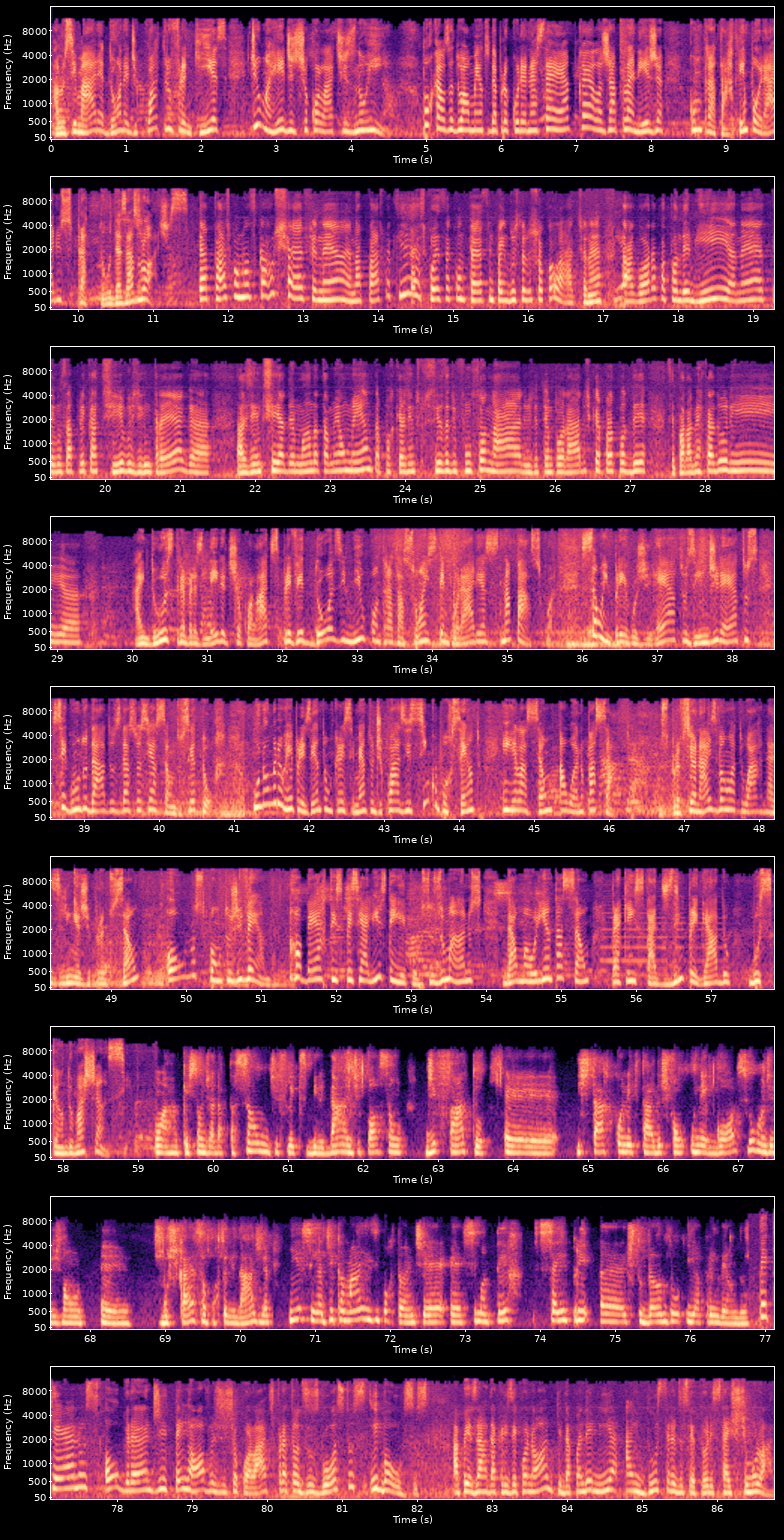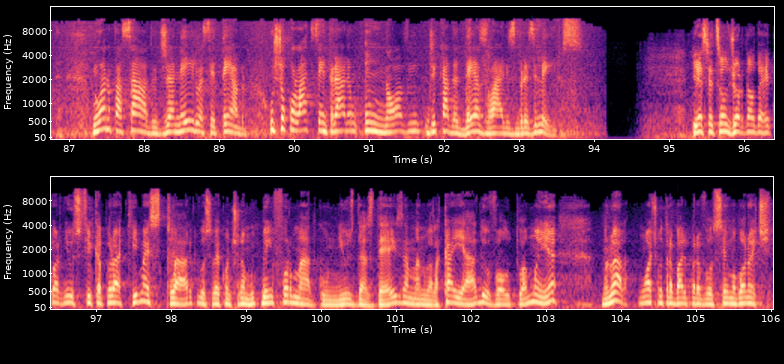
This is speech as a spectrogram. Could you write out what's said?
A Lucimar é dona de quatro franquias de uma rede de chocolates no Rio. Por causa do aumento da procura nesta época, ela já planeja contratar temporários para todas as lojas. A Páscoa é o nosso carro-chefe, né? É na Páscoa que as coisas acontecem para a indústria do chocolate, né? Agora com a pandemia, né? Temos aplicativos de entrega, a gente a demanda também aumenta porque a gente precisa de funcionários, de temporários que é para poder separar mercadoria, a indústria brasileira de chocolates prevê 12 mil contratações temporárias na Páscoa. São empregos diretos e indiretos, segundo dados da Associação do Setor. O número representa um crescimento de quase 5% em relação ao ano passado. Os profissionais vão atuar nas linhas de produção ou nos pontos de venda. Roberta, especialista em recursos humanos, dá uma orientação para quem está desempregado buscando uma chance. Uma questão de adaptação, de flexibilidade, possam de fato é, estar conectados com o negócio, onde eles vão é, buscar essa oportunidade, né? E assim, a dica mais importante é, é se manter sempre é, estudando e aprendendo. Pequenos ou grande, tem ovos de chocolate para todos os gostos e bolsos. Apesar da crise econômica e da pandemia, a indústria do setor está estimulada. No ano passado, de janeiro a setembro, os chocolates entraram em nove de cada dez lares brasileiros. E essa edição do Jornal da Record News fica por aqui, mas claro que você vai continuar muito bem informado com o News das 10. A Manuela Caiado, eu volto amanhã. Manuela, um ótimo trabalho para você, uma boa noite.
